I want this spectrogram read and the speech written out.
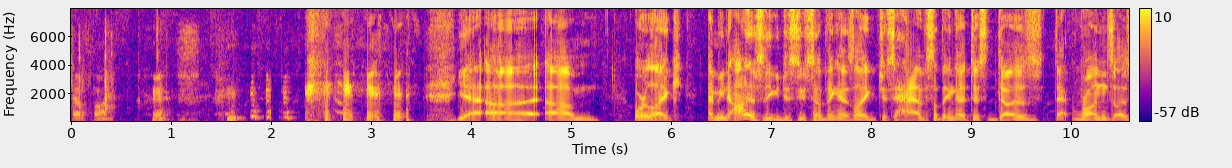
Have fun. yeah, uh, um, or like, I mean, honestly, you could just do something as like just have something that just does that runs a,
